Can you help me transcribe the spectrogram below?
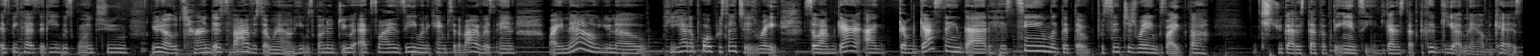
is because that he was going to, you know, turn this virus around. He was going to do X, Y, and Z when it came to the virus. And right now, you know, he had a poor percentage rate. So I'm, I, I'm guessing that his team looked at the percentage rate and was like, uh, you got to step up the ante. You got to step the cookie up now because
